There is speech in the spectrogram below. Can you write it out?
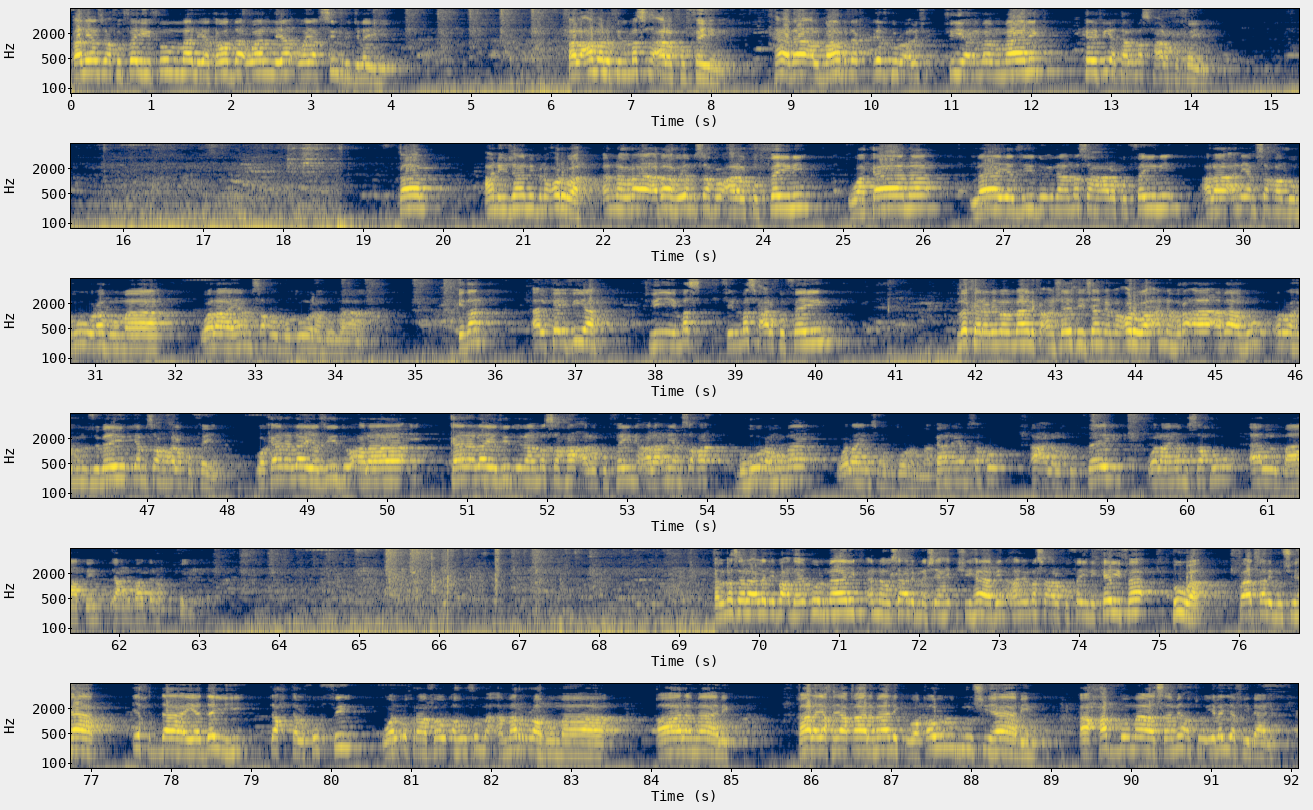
qaal yansix kufayhi uma liyatawadaأ wayaqsil rijlayhi alcamalu fi lmasxi cala alkufayni hada albaab yadkuru fiihi alimaamu malik kayfiyat almasxi cala alkufayn qaal can hishaam bni curwa anahu ra'aa abaahu yamsaxu cala alkufayni wa kaana laa yaziidu idaa masaxa cala alkufayni calaa an yamsaxa duhuurahumaa walaa yamsaxu butuunahumaa idan alkayfiya fi lmasx alkufayn dakara alimaam malik can shaykhi hishaam bni curwa anahu ra'aa abaahu curwa bnu zubayr yamsaxu cala alkufayn wa kaana laa yaziidu calaa kaana laa yaziidu idaa masaxa cala alkufayni calaa an yamsaxa duhuurahumaa walaa yamsaxu butuunahumaa kaana yamsaxu acla alkufayn walaa yamsaxu albaain yani baatin alkufayn المسألة الذي بعدها يقول مالك أنه سأل ابن شهاب عن المسح على الخفين كيف هو فأدخل ابن شهاب إحدى يديه تحت الخف والأخرى فوقه ثم أمرهما قال مالك قال يحيى قال مالك وقول ابن شهاب أحب ما سمعت إلي في ذلك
